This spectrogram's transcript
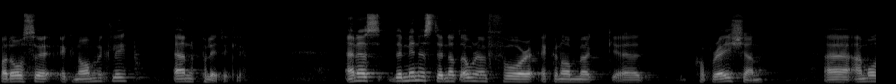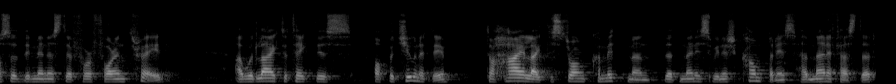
but also economically and politically. And as the minister, not only for economic uh, cooperation, uh, I'm also the minister for foreign trade. I would like to take this opportunity to highlight the strong commitment that many Swedish companies have manifested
